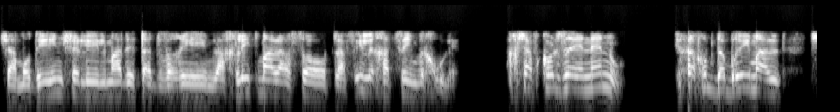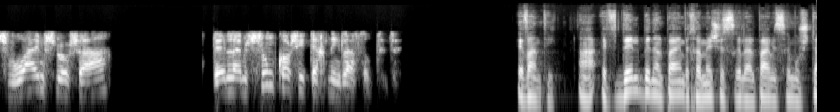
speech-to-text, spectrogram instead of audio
שהמודיעין שלי ילמד את הדברים, להחליט מה לעשות, להפעיל לחצים וכולי. עכשיו כל זה איננו. אנחנו מדברים על שבועיים שלושה, ואין להם שום קושי טכני לעשות את זה. הבנתי. ההבדל בין 2015 ל-2022,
